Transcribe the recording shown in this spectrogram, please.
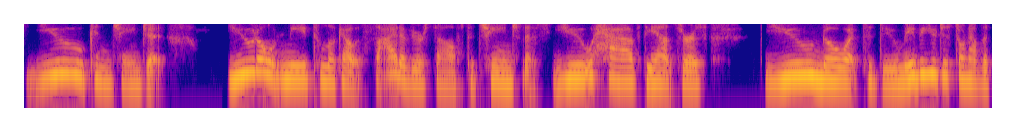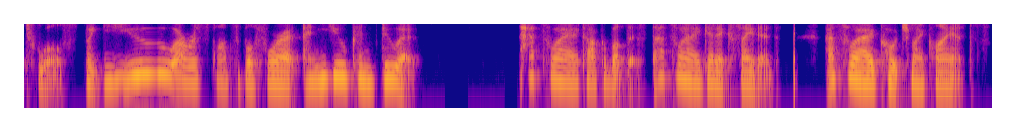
you can change it. You don't need to look outside of yourself to change this. You have the answers. You know what to do. Maybe you just don't have the tools, but you are responsible for it and you can do it. That's why I talk about this. That's why I get excited. That's why I coach my clients.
